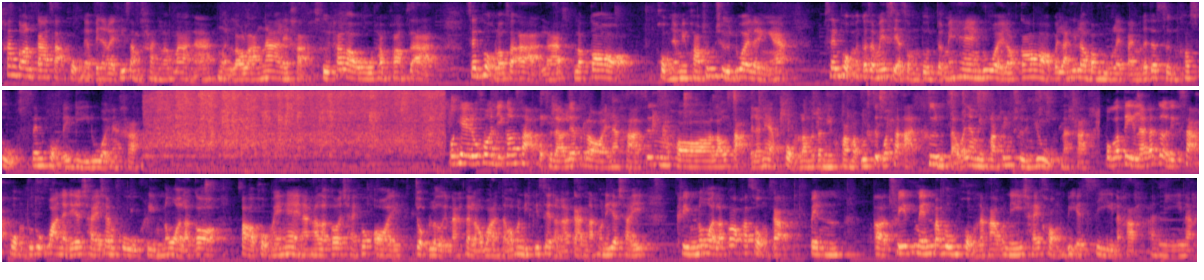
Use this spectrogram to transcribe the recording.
ขั้นตอนการสระผมเนี่ยเป็นอะไรที่สำคัญมากๆนะ เหมือนเราล้างหน้าเลยค่ะ คือถ้าเราทำความสะอาด เส้นผมเราสะอาดแล้ว แล้วก็ ผมยังมีความชุ่มชื้นด้วยอะไรอย่างเงี้ยเส้นผมมันก็จะไม่เสียสมดุลจะไม่แห้งด้วย แล้วก็เวลาที่เราบำรุงอะไรไป มันก็จะซึมเข้าสู่เส้นผมได้ดีด้วยนะคะโอเคทุกคนนี้ก็สระผมเสร็จแล้วเรียบร้อยนะคะ ซึ่งพอเราสระไปแล้วเนี่ยผมเรามันจะมีความแบบรู้สึกว่าสะอาดขึ้น แต่ว่ายังมีความชุ่มชื้นอยู่นะคะ ปกติแล้วถ้าเกิดดิกสระผมทุกๆวันเนี่ยดิจะใช้แชมพูครีมนวดแล้วก็ เป่าผมให้แห้งนะคะ แล้วก็ใช้พวกออยล์จบเลยนะ แต่ละวันแต่ว่าวันนี้พิเศษหน่อยละกันนะ วันนี้จะใช้ครีมนวดแล้วก็ผสมกับเป็นทรีทเมนต์บำรุงผมนะคะ วันนี้ใช้ของ BSC นะคะ อันนี้นะ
